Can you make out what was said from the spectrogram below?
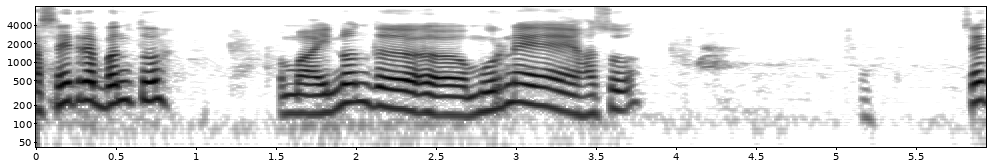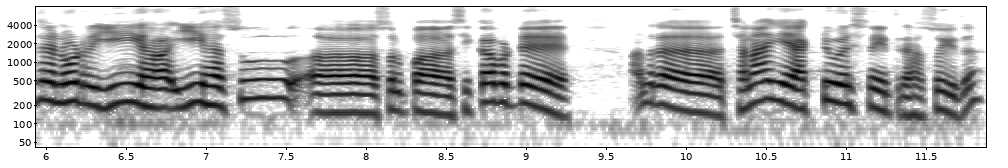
ಸ್ನೇಹಿತರೆ ಬಂತು. ನಮ್ಮ ಇನ್ನೊಂದು ಮೂರನೇ ಹಸು. ಸ್ನೇಹಿತರೆ ನೋಡ್ರಿ ಈ ಹ- ಈ ಹಸು ಸ್ವಲ್ಪ ಸಿಕ್ಕಾಪಟ್ಟೆ ಅಂದ್ರೆ ಚೆನ್ನಾಗಿ ಆಕ್ಟಿವ್ ಐತೆ ಸ್ನೇಹಿತರೆ ಹಸು ಇದು.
